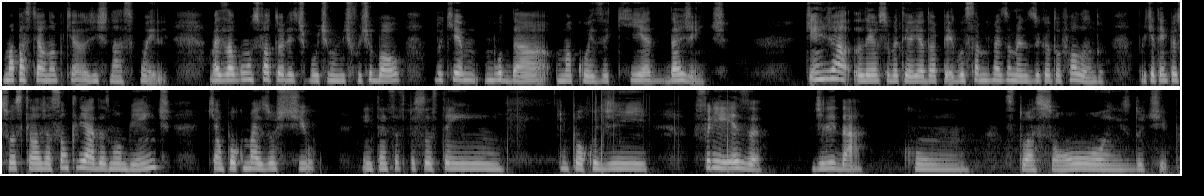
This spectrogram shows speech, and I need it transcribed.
uma pastel não, porque a gente nasce com ele. Mas alguns fatores, tipo o time de futebol, do que mudar uma coisa que é da gente. Quem já leu sobre a teoria do apego sabe mais ou menos do que eu tô falando. Porque tem pessoas que elas já são criadas num ambiente que é um pouco mais hostil. Então essas pessoas têm um pouco de frieza de lidar com situações do tipo.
